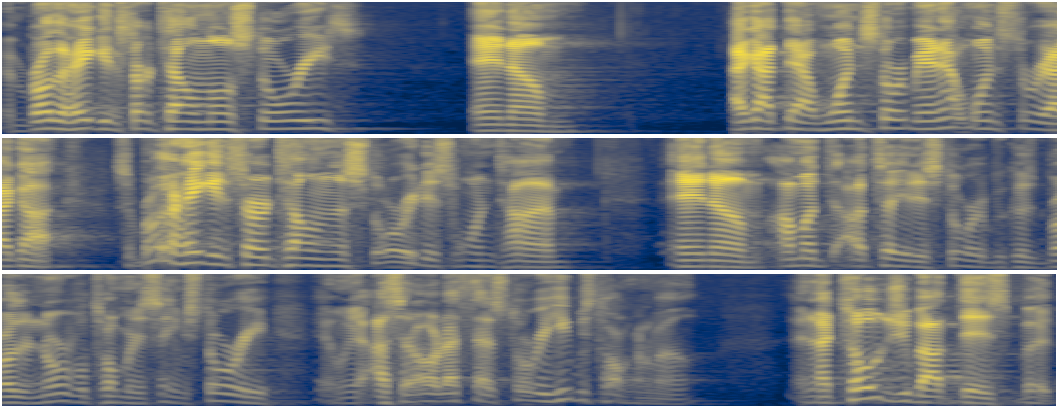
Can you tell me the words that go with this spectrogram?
and Brother Hagin started telling those stories. And um I got that one story, man, that one story I got. So Brother Hagin started telling the story this one time. And um, I'm gonna, I'll tell you this story because Brother Norvel told me the same story. And we, I said, Oh, that's that story he was talking about. And I told you about this, but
